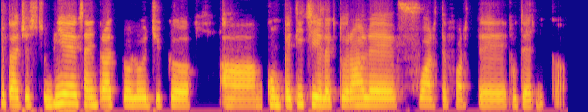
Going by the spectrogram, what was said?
Și pe acest subiect s-a intrat pe o logică a competiției electorale foarte, foarte puternică.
